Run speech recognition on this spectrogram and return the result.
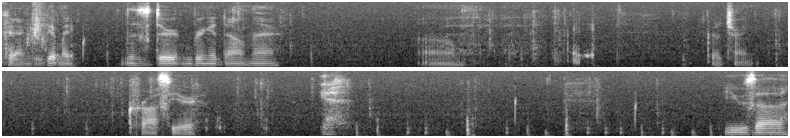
Okay, I'm gonna get my this dirt and bring it down there. Um, gotta try and cross here. Yeah. Use uh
